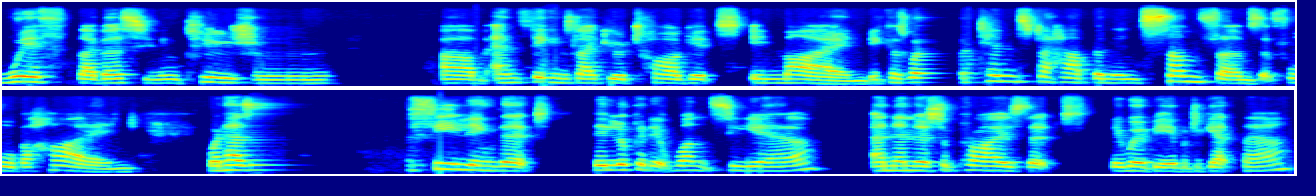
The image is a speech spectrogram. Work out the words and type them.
with diversity and inclusion um, and things like your targets in mind. Because what tends to happen in some firms that fall behind, one has a feeling that they look at it once a year and then they're surprised that they won't be able to get there.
